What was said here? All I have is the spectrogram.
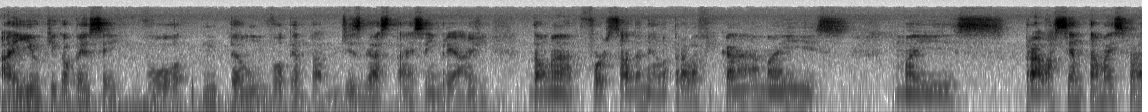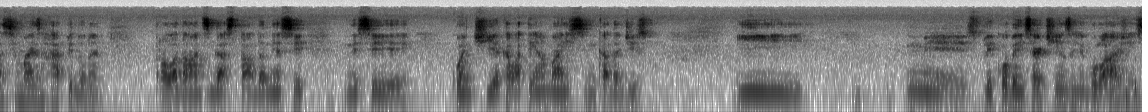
Aí o que, que eu pensei? Vou então vou tentar desgastar essa embreagem, dar uma forçada nela para ela ficar mais mais para ela sentar mais fácil, mais rápido, né? Para ela dar uma desgastada nesse nesse quantia que ela tem a mais em cada disco. E me explicou bem certinho as regulagens.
